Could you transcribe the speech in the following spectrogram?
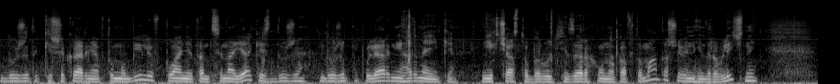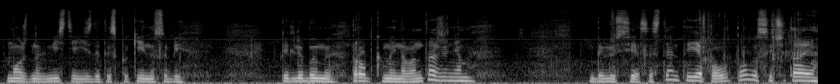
Дуже такі шикарні автомобілі. В плані там ціна якість дуже, дуже популярні і гарненькі. Їх часто беруть за рахунок автомата, що він гідравлічний. Можна в місті їздити спокійно собі під любими пробками і навантаженнями. Дивлюсь, всі асистенти є, полоси читає.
